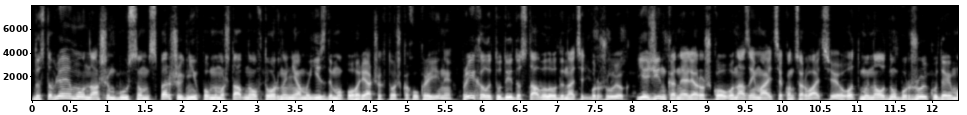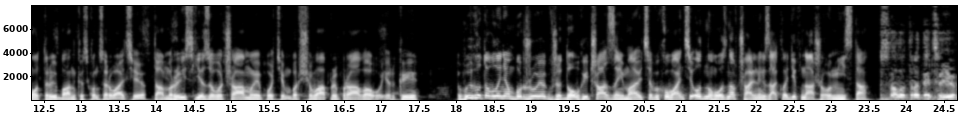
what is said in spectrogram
Доставляємо нашим бусом. З перших днів повномасштабного вторгнення ми їздимо по гарячих точках України. Приїхали туди, доставили 11 буржуйок. Є жінка Неля Рожко. Вона займається консервацією. От ми на одну буржуйку даємо три банки з консервацією. Там рис є овочами, потім борщова приправа, огірки. Виготовленням буржуйок вже довгий час займаються вихованці одного з навчальних закладів нашого міста. Стало традицією.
